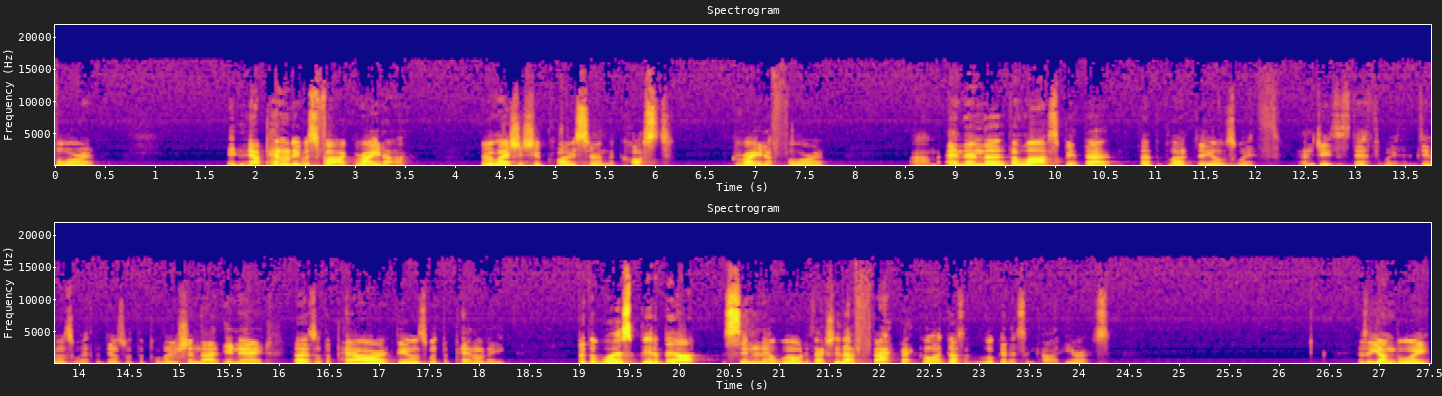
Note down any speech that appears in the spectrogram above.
for it. it our penalty was far greater, the relationship closer, and the cost greater for it. Um, and then the, the last bit that, that the blood deals with and Jesus' death with, deals with. It deals with the pollution, that innate, deals with the power, it deals with the penalty. But the worst bit about sin in our world is actually that fact that God doesn't look at us and can't hear us. As a young boy,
